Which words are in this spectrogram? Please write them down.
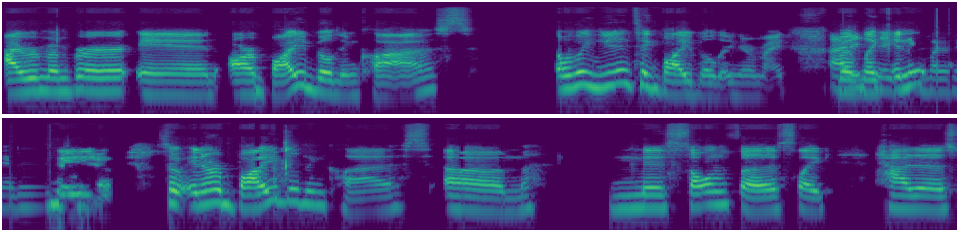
I remember in our bodybuilding class. Oh wait, you didn't take bodybuilding. Never mind. I But, didn't like, take in. So in our bodybuilding class, um, Miss Saltonfuss like had us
